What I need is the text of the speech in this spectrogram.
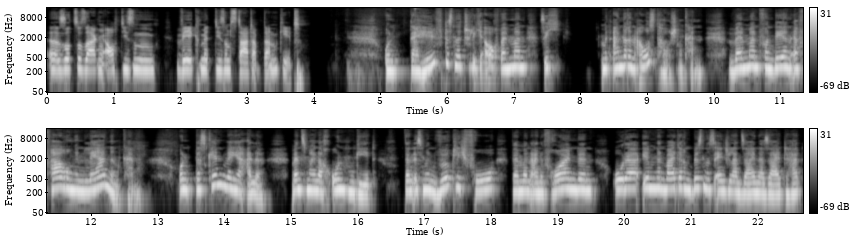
äh, sozusagen auch diesen Weg mit diesem Startup dann geht. Und da hilft es natürlich auch, wenn man sich mit anderen austauschen kann, wenn man von deren Erfahrungen lernen kann. Und das kennen wir ja alle. Wenn es mal nach unten geht, dann ist man wirklich froh, wenn man eine Freundin oder eben einen weiteren Business Angel an seiner Seite hat,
